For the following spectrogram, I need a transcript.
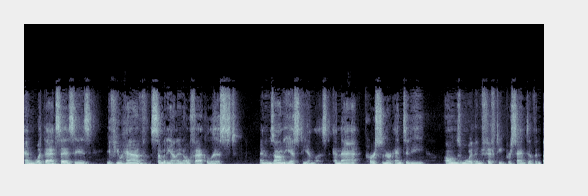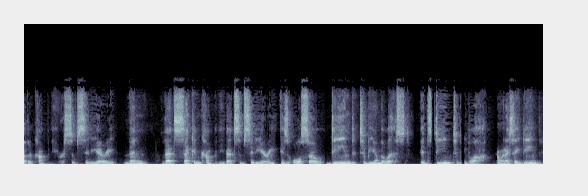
And what that says is if you have somebody on an OFAC list and who's on the SDN list, and that person or entity owns more than 50% of another company or subsidiary, then that second company, that subsidiary, is also deemed to be on the list. It's deemed to be blocked. Now, when I say deemed,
